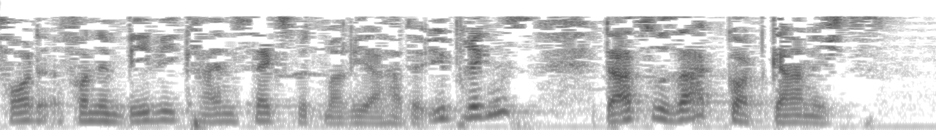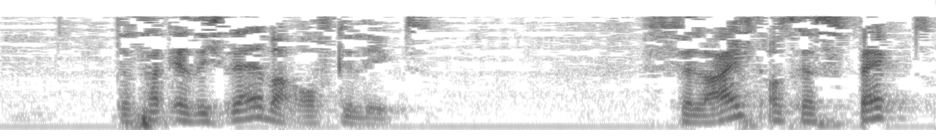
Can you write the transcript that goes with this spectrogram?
von dem Baby keinen Sex mit Maria hatte. Übrigens, dazu sagt Gott gar nichts. Das hat er sich selber aufgelegt. Vielleicht aus Respekt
